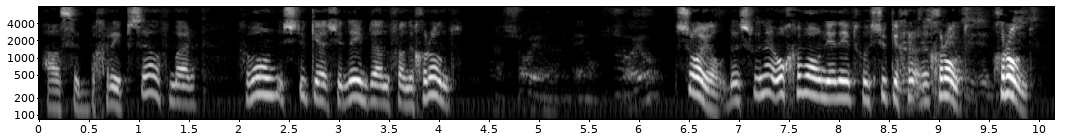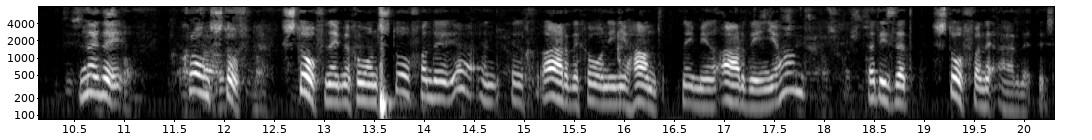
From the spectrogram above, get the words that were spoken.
als het begrip zelf, maar gewoon een stukje als je neemt dan van de grond. Soil. Soil? Soil, dus nee, ook gewoon, je neemt gewoon een stukje gro grond. grond. Nee, nee, gewoon stof. Stof, neem je gewoon stof van de, ja, en, aarde gewoon in je hand. Neem je een aarde in je hand. Dat is dat stof van de aarde. Dus.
